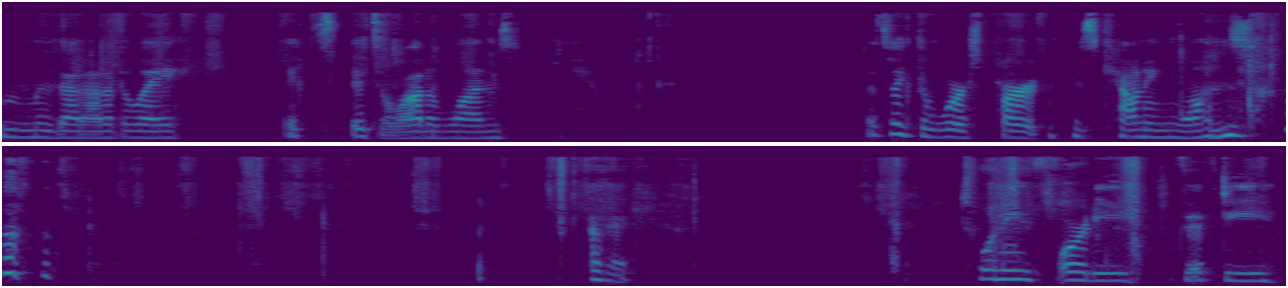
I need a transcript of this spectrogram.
move that out of the way. It's it's a lot of ones. That's like the worst part is counting ones. okay. 20, 40, 50,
